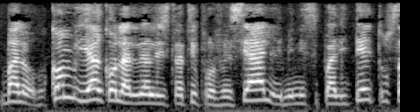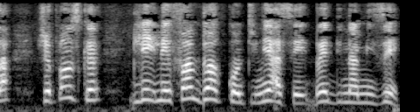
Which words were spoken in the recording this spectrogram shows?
Bah alors, comme il y a encore la, la, législative provinciale, les municipalités, tout ça, je pense que les, les femmes doivent continuer à se redynamiser,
